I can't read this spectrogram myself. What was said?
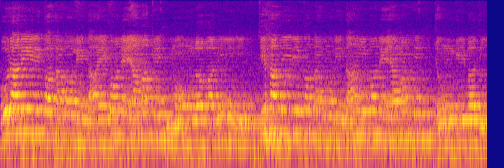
কোরআনের কথা বলে, তাই জিহাদের কথা বলি তাই বলে আমাকে জঙ্গিবাদী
